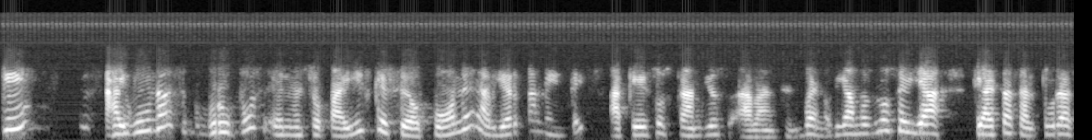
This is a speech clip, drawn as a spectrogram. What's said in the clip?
que algunos grupos en nuestro país que se oponen abiertamente a que esos cambios avancen. Bueno, digamos, no sé ya si a estas alturas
